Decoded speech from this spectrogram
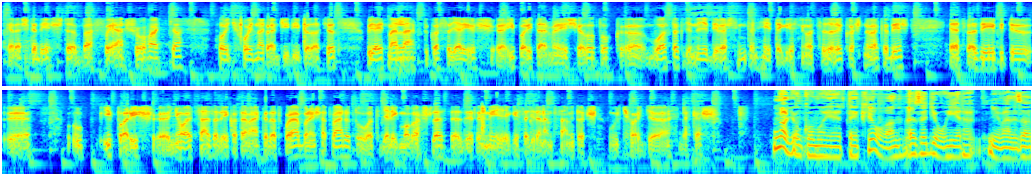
kereskedést befolyásolhatja hogy, hogy nagy GDP adat jött. Ugye itt már láttuk azt, hogy erős ipari termelési adatok voltak, ugye negyedéves szinten 7,8%-os növekedés, illetve az építő ipar is 8%-ot emelkedett korábban, és hát várható volt, hogy elég magas lesz, de ezért 4,1-re nem számított, úgyhogy érdekes. Nagyon komoly érték, jó van, ez egy jó hír. Nyilván ez a,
